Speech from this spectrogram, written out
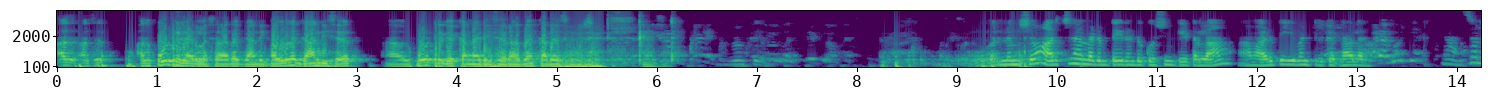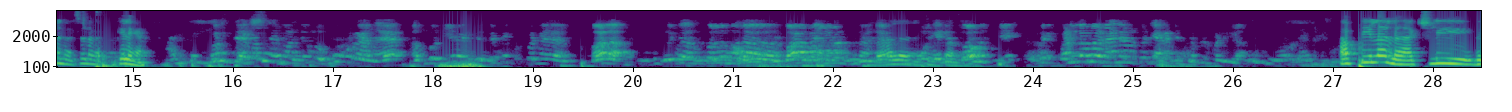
அது அது அது போட்டிருக்காருல்ல சார் அதான் காந்தி. அவர் தான் காந்தி சார். அவர் போட்டிருக்க கண்ணாடி சார். அதான் கதை சார். ஒரு நிமிஷம். அர்ச்சனா மேடம் ரெண்டு கொஸ்டின் கேட்டலாம் அவன் அடுத்த ஈவெண்ட் இருக்கிறதுனால. சொல்லுங்க சொல்லுங்க. கேளுங்க. அப்படிலாம் இல்லை. ஆக்சுவலி இது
